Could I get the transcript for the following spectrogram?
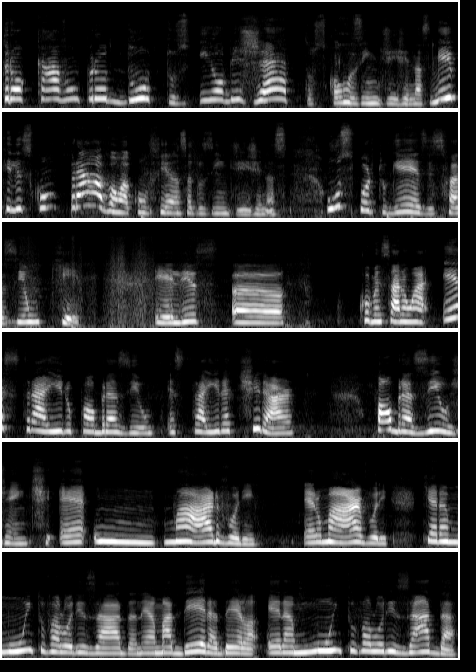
trocavam produtos e objetos com os indígenas, meio que eles compravam a confiança dos indígenas. Os portugueses faziam o quê? Eles uh, começaram a extrair o pau-brasil. Extrair é tirar. Pau-brasil, gente, é um, uma árvore era uma árvore que era muito valorizada, né? A madeira dela era muito valorizada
